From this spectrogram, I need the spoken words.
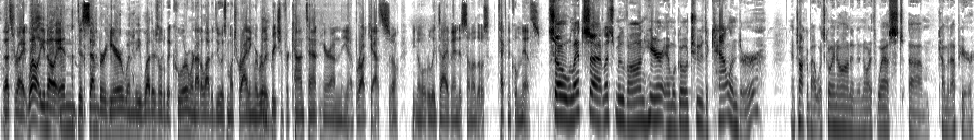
That's right. Well, you know, in December here, when the weather's a little bit cooler, we're not allowed to do as much riding. We're really reaching for content here on the uh, broadcast. So, you know, we'll really dive into some of those technical myths. So let's uh, let's move on here, and we'll go to the calendar and talk about what's going on in the Northwest um, coming up here.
